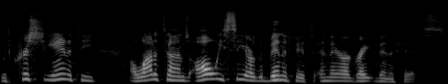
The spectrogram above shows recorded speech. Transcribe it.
With Christianity, a lot of times all we see are the benefits, and there are great benefits.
